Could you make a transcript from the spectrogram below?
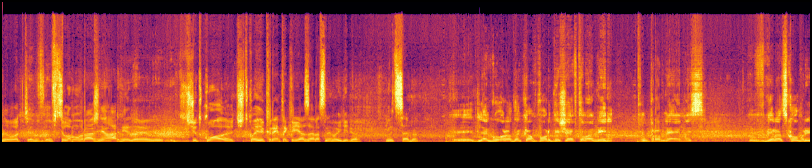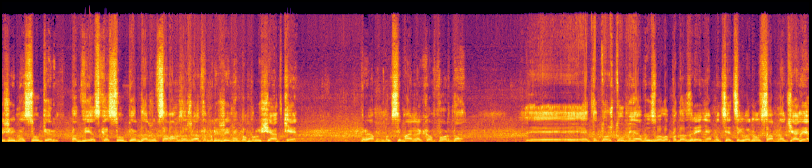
От в, в цілому враження гарні. Е, Чітко, чіткої критики я зараз не виділю від себе. Э, Для города комфортнейший автомобиль, управляемость в городском режиме супер, подвеска супер, даже в самом зажатом режиме по брусчатке прям максимально комфортно. Э, Это то, что у меня вызвало подозрение, мы тебе говорил в самом начале.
